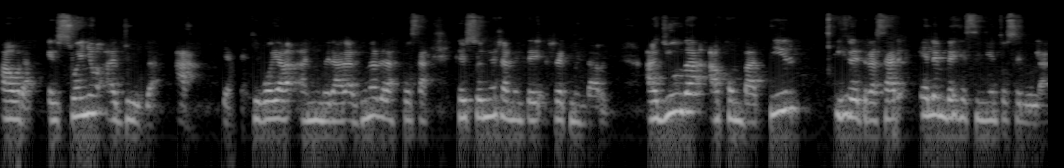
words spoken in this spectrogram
Ahora, el sueño ayuda a, aquí voy a enumerar algunas de las cosas que el sueño es realmente recomendable ayuda a combatir y retrasar el envejecimiento celular.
